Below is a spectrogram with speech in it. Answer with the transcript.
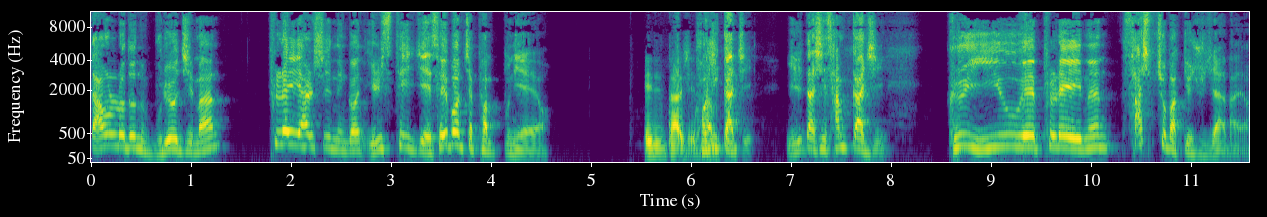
다운로드는 무료지만, 플레이 할 수 있는 건 1스테이지의 세 번째 판 뿐이에요. 1-3. 거기까지. 1-3까지. 그 이후의 플레이는 40초밖에 주지 않아요.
